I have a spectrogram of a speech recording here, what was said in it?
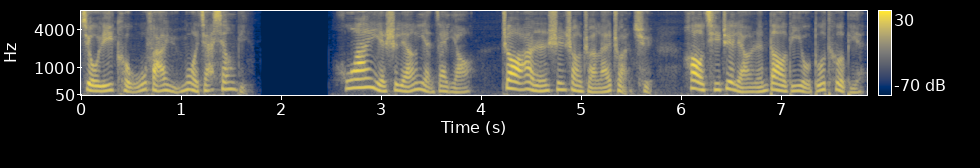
九黎可无法与墨家相比。胡安也是两眼在摇赵二人身上转来转去，好奇这两人到底有多特别。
